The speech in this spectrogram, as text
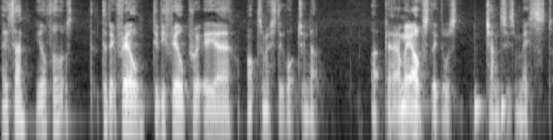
Ahsan, your thoughts? Did it feel? Did you feel pretty uh, optimistic watching that that game. I mean, obviously there was chances missed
